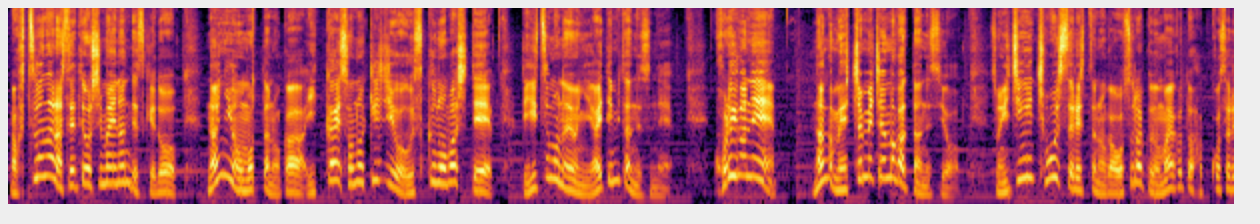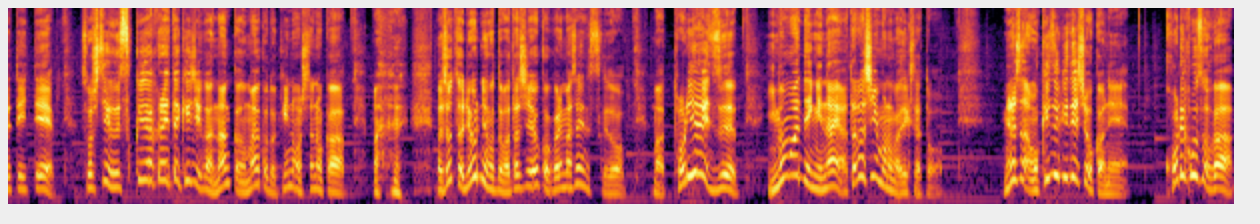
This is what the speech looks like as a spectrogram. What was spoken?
まあ、普通なら捨てておしまいなんですけど何を思ったのか一回その生地を薄く伸ばしてでいつものように焼いてみたんですねこれがねなんかめちゃめちゃうまかったんですよ。その1日放置されてたのがおそらくうまいこと発酵されていて、そして薄く焼かれた生地がなんかうまいこと機能したのか、まあ、ちょっと料理のこと私はよくわかりませんですけど、まあ、とりあえず今までにない新しいものができたと。皆さんお気づきでしょうかね？これこそが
